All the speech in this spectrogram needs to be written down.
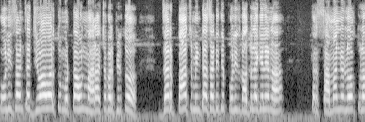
पोलिसांच्या जीवावर तू मोठा होऊन महाराष्ट्रभर फिरतो जर पाच मिनिटासाठी ते पोलीस बाजूला गेले ना तर सामान्य लोक तुला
